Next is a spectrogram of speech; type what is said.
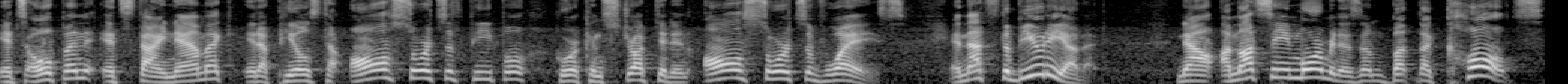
It's open, it's dynamic, it appeals to all sorts of people who are constructed in all sorts of ways. And that's the beauty of it. Now, I'm not saying Mormonism, but the cults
